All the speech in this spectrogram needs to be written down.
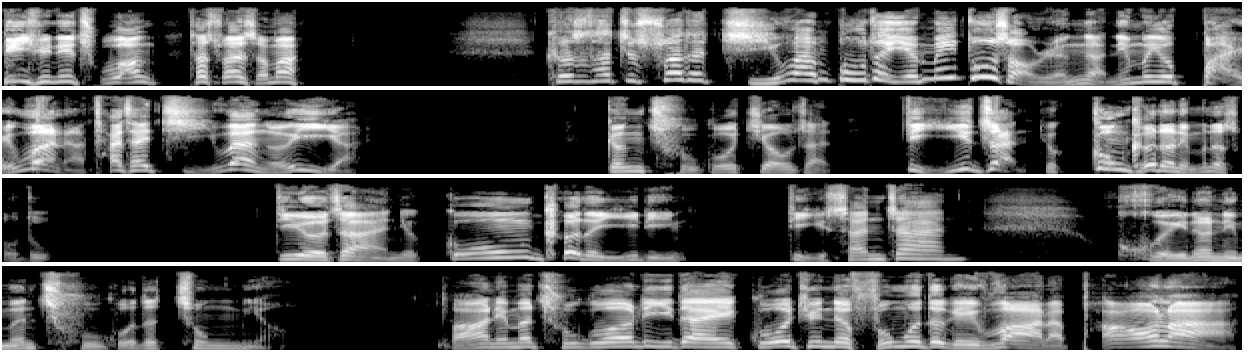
比起你楚王，他算什么？可是他就率了几万部队，也没多少人啊！你们有百万啊，他才几万而已呀、啊！跟楚国交战，第一战就攻克了你们的首都，第二战就攻克了夷陵，第三战毁了你们楚国的宗庙，把你们楚国历代国君的坟墓都给挖了、刨了，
